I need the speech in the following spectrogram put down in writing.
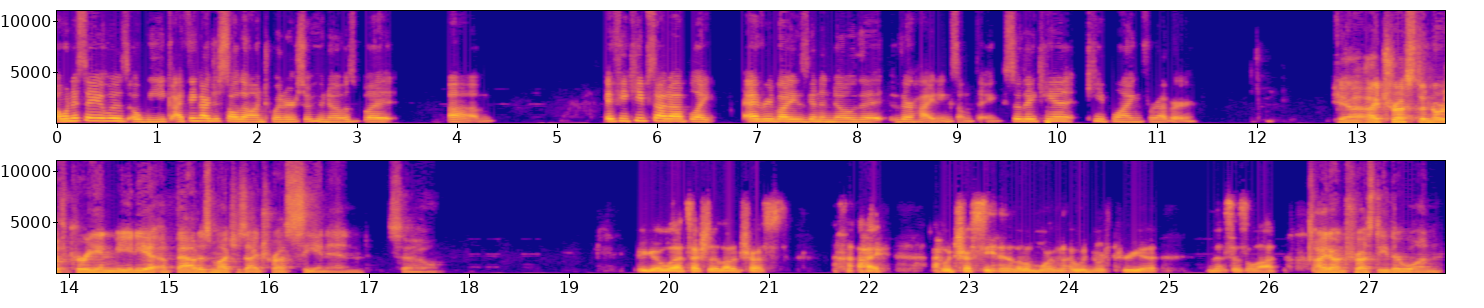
I want to say it was a week. I think I just saw that on Twitter, so who knows? But um, if he keeps that up, like everybody's gonna know that they're hiding something, so they can't keep lying forever. Yeah, I trust the North Korean media about as much as I trust CNN. So you go. Well, that's actually a lot of trust. I I would trust CNN a little more than I would North Korea, and that says a lot. I don't trust either one.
